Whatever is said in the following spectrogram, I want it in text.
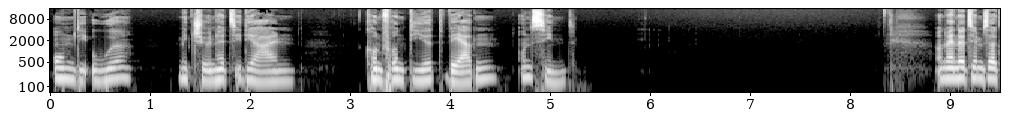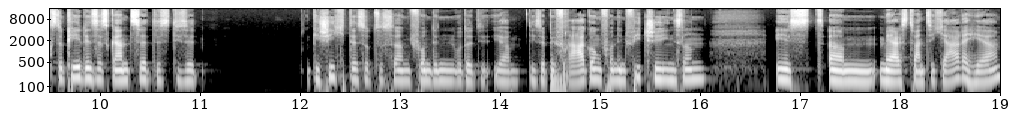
um die Uhr mit Schönheitsidealen konfrontiert werden und sind. Und wenn du jetzt eben sagst, okay, dieses Ganze, das, diese Geschichte sozusagen von den, oder die, ja, diese Befragung von den Fidschi-Inseln ist ähm, mehr als 20 Jahre her.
